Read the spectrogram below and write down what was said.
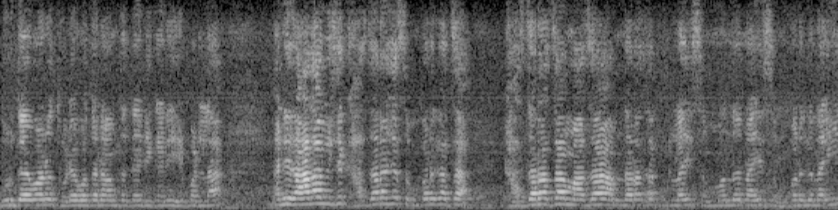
दुर्दैवानं थोड्या मतानं आमचा त्या ठिकाणी हे पडला. आणि राहिला विषय खासदाराच्या संपर्काचा खासदाराचा माझा आमदाराचा कुठलाही संबंध नाही संपर्क नाही.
